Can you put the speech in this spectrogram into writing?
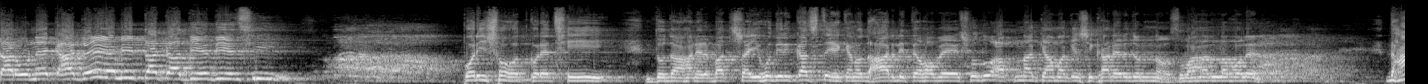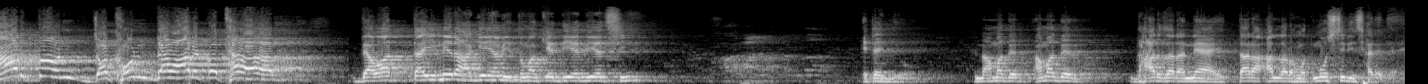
তার অনেক আগে আমি টাকা দিয়ে দিয়েছি। পরিশোধ করেছি। দুজাহানের বাদশাহ ইহুদির কাছ থেকে কেন ধার নিতে হবে? শুধু আপনাকে আমাকে শিখানোর জন্য, সুবহানাল্লাহ বলেন। ধার তো যখন দেওয়ার কথা, দেওয়ার টাইমের আগে আমি তোমাকে দিয়ে দিয়েছি। এটাই নিয়ম। কিন্তু আমাদের আমাদের ধার যারা নেয়, তারা আল্লাহ রহমত মসজিদই ছেড়ে দেয়।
